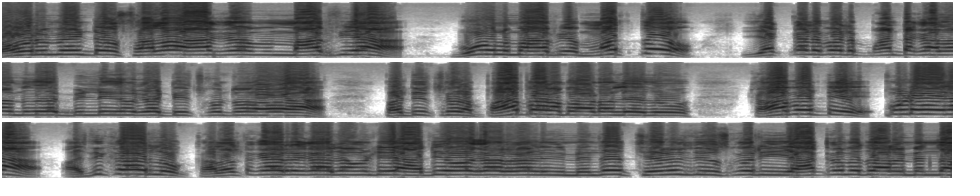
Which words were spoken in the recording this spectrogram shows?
గవర్నమెంట్ స్థల మాఫియా భూముల మాఫియా మొత్తం ఎక్కడ పడి పంట కాలం మీద బిల్డింగ్లు కట్టించుకుంటున్నారా పట్టించుకున్న పాపన పోవడం లేదు. కాబట్టి ఇప్పుడైనా అధికారులు కలెక్టర్ గారు కానివ్వండి అడిఓ కానివ్వండి మీద చర్యలు తీసుకొని ఈ అక్రమదారుల మీద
